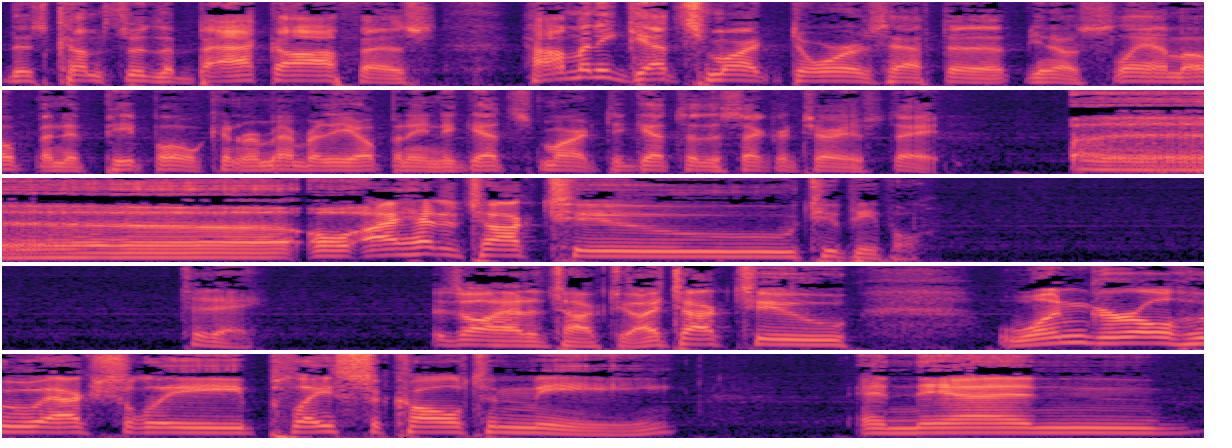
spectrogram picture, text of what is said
This comes through the back office. How many Get Smart doors have to you know slam open if people can remember the opening to Get Smart to get to the Secretary of State? Uh, oh, I had to talk to two people today. Is all I had to talk to. I talked to one girl who actually placed a call to me, and then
